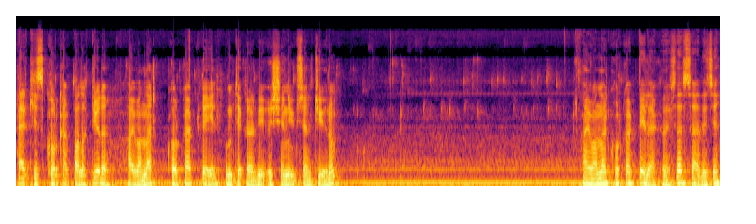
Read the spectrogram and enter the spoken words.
herkes korkak balık diyor da hayvanlar korkak değil. Bunu tekrar bir ışığını yükseltiyorum. Hayvanlar korkak değil arkadaşlar. Sadece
